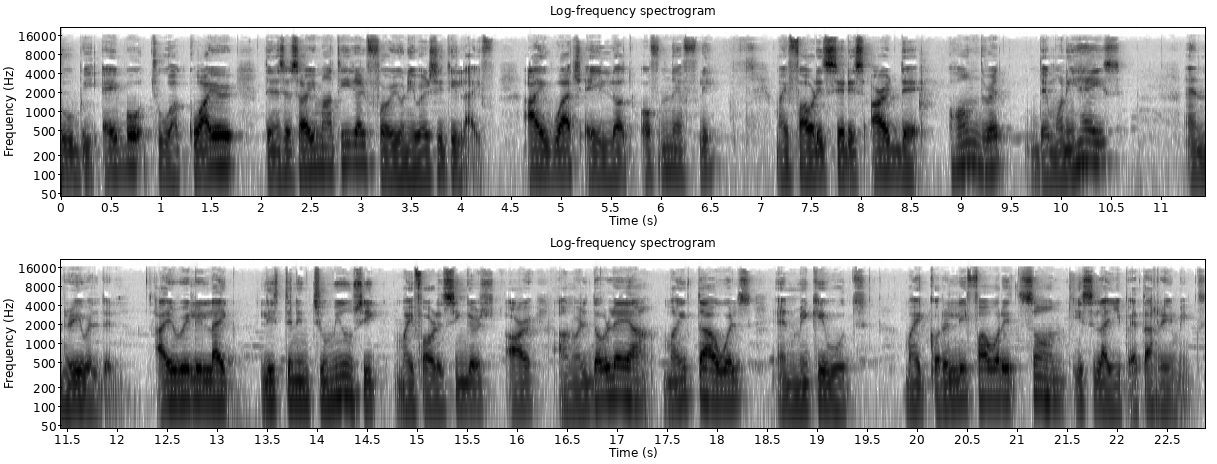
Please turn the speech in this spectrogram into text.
to be able to acquire the necessary material for university life. I watch a lot of Netflix. My favorite series are The 100, The Money Heist, and Riverdale. I really like listening to music. My favorite singers are Anuel AA, Myke Towers, and Mickey Woods. My currently favorite song is La Jeepeta Remix.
